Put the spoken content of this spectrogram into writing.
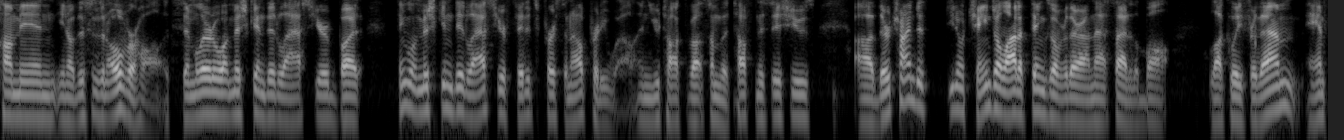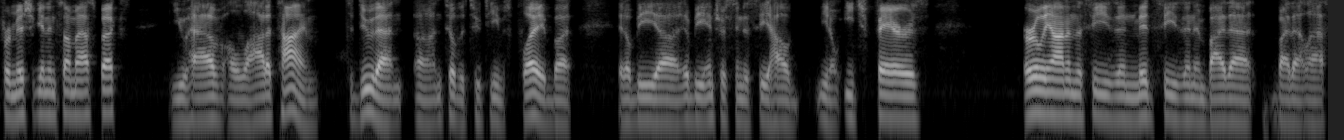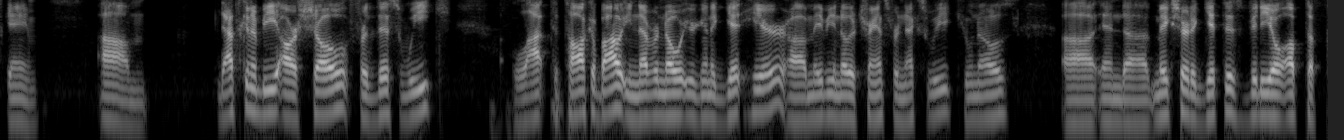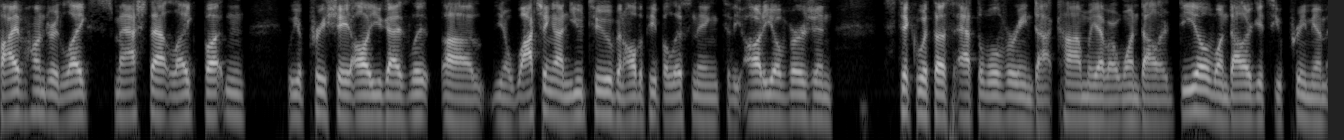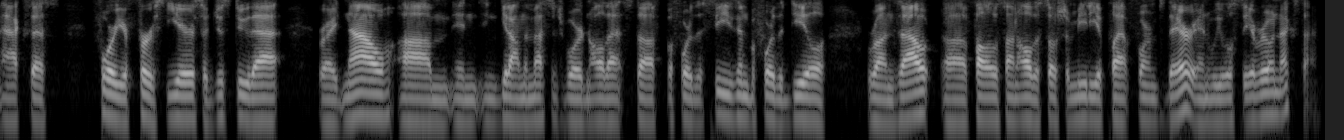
come in, you know, this is an overhaul. It's similar to what Michigan did last year, but I think what Michigan did last year fit its personnel pretty well. And you talked about some of the toughness issues. Uh, they're trying to, you know, change a lot of things over there on that side of the ball. Luckily for them and for Michigan in some aspects, you have a lot of time to do that uh, until the two teams play. But it'll be uh, it'll be interesting to see how you know each fares early on in the season, mid season, and by that by that last game. Um, that's going to be our show for this week. A lot to talk about. You never know what you're going to get here. Uh, maybe another transfer next week. Who knows? Uh, and uh, make sure to get this video up to 500 likes. Smash that like button. We appreciate all you guys, li- uh, you know, watching on YouTube and all the people listening to the audio version. Stick with us at thewolverine.com. We have our $1 deal. $1 gets you premium access for your first year. So just do that right now um, and, and, get on the message board and all that stuff before the season, before the deal runs out. Uh, follow us on all the social media platforms there, and we will see everyone next time.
